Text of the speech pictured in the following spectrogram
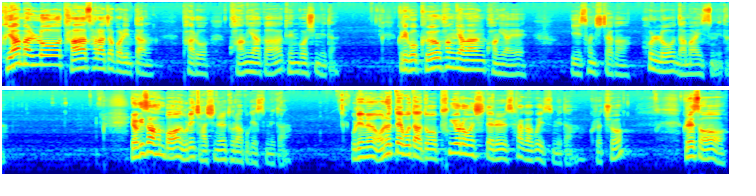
그야말로 다 사라져 버린 땅 바로 광야가 된 것입니다. 그리고 그 황량한 광야에 이 선지자가 홀로 남아 있습니다. 여기서 한번 우리 자신을 돌아보겠습니다. 우리는 어느 때보다도 풍요로운 시대를 살아가고 있습니다. 그렇죠? 그래서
